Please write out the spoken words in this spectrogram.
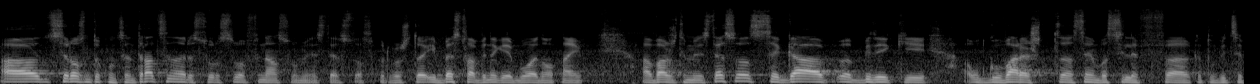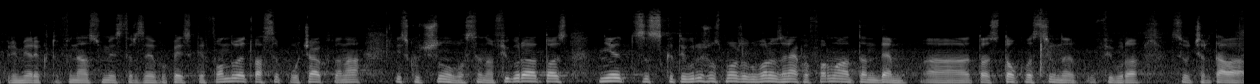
а, сериозната концентрация на ресурс в финансово министерство. Се превръща и без това винаги е било едно от най-важните министерства. Сега, бидейки отговарящ Сен Василев като вице-премьер, като финансов министр за европейските фондове. Това се получава като една изключително властена фигура. Тоест, ние с категоричност може да говорим за някаква форма на тандем. Тоест, толкова силна фигура се очертава.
